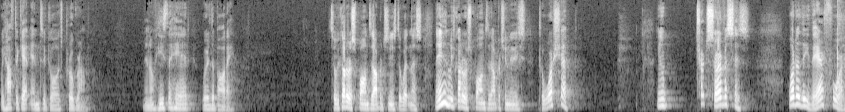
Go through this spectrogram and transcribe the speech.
we have to get into God's program. You know, He's the head, we're the body. So we've got to respond to the opportunities to witness. Then we've got to respond to the opportunities to worship. You know, church services, what are they there for?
